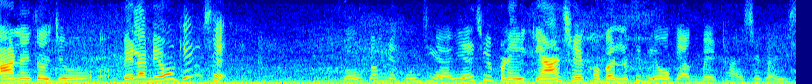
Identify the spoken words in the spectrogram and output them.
આ નહીં તો જો, પેલા બેઓ ક્યાં છે? બહુ તમને કુંજી આવ્યા છે, પણ એ ક્યાં છે ખબર નથી. બેઓ ક્યાંક બેઠા છે ગાઈસ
